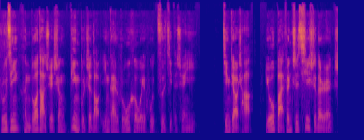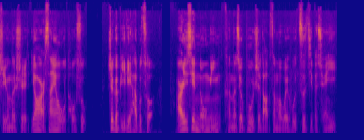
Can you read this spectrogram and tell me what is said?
如今，很多大学生并不知道应该如何维护自己的权益。经调查，有百分之七十的人使用的是幺二三幺五投诉，这个比例还不错。而一些农民可能就不知道怎么维护自己的权益，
